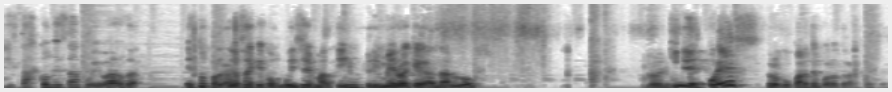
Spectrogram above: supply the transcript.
Y estás con esas huevadas. O sea, estos partidos Claro. hay que, como dice Martín, primero hay que ganarlos claro. y después preocuparte por otras cosas.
